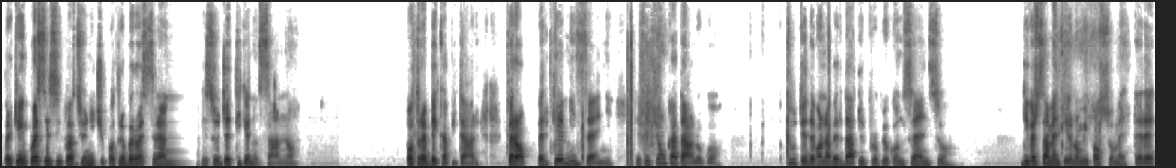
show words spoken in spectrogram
perché in queste situazioni ci potrebbero essere anche soggetti che non sanno potrebbe capitare. Però perché mi insegni che se c'è un catalogo tutti devono aver dato il proprio consenso. Diversamente io non mi posso mettere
